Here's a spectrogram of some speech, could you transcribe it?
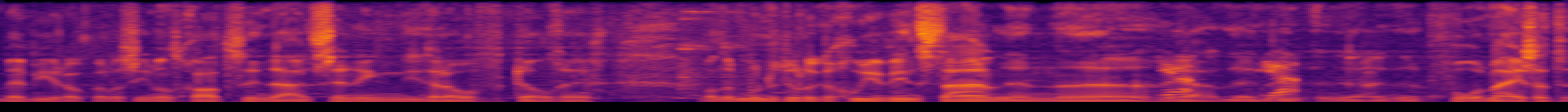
we hebben hier ook wel eens iemand gehad in de uitzending die daarover verteld heeft. Want er moet natuurlijk een goede wind staan. En eh, Ja, ja, de- ja. de- ja, volgens mij is dat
